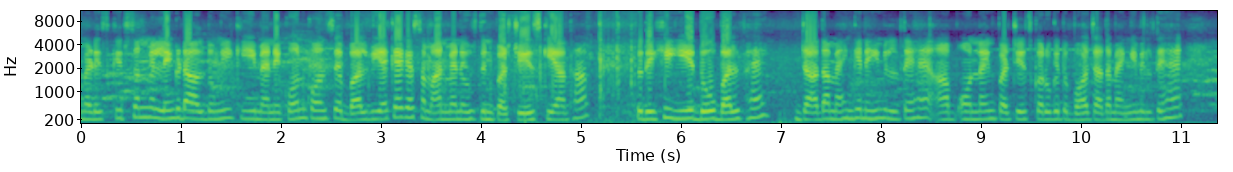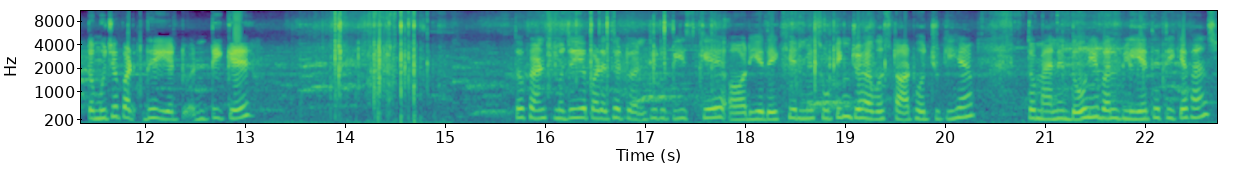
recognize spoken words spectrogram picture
मैं डिस्क्रिप्सन में लिंक डाल दूँगी कि मैंने कौन कौन से बल्ब या क्या क्या सामान मैंने उस दिन परचेज़ किया था। तो देखिए, ये दो बल्ब हैं। ज़्यादा महँगे नहीं मिलते हैं। आप ऑनलाइन परचेज़ करोगे तो बहुत ज़्यादा महँगे मिलते हैं। तो मुझे पड़े ये ट्वेंटी के तो फ्रेंड्स, मुझे ये पड़े थे ट्वेंटी रुपीज़ के और ये देखिए, इनमें शूटिंग जो है वो स्टार्ट हो चुकी है। तो मैंने दो ही बल्ब लिए थे, ठीक है फ्रेंड्स?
